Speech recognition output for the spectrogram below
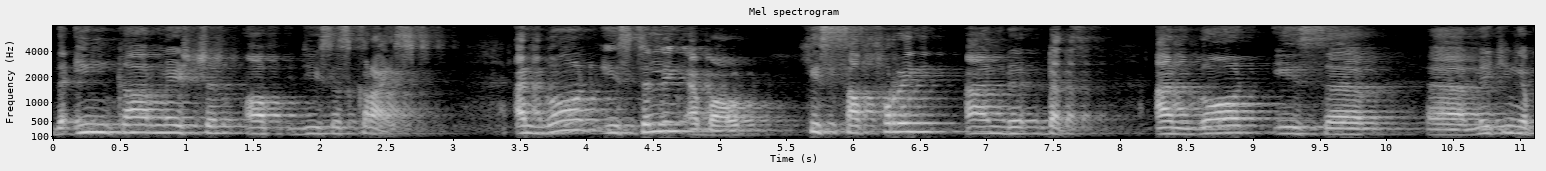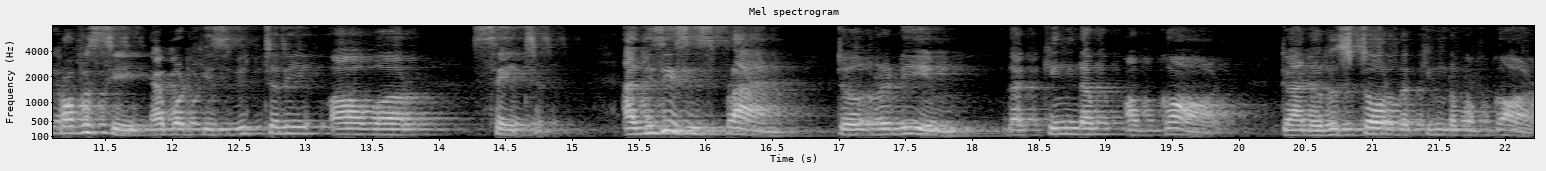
the incarnation of Jesus Christ. And God is telling about his suffering and death. And God is uh, uh, making a prophecy about his victory over Satan. And this is his plan to redeem the kingdom of God and restore the kingdom of God.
